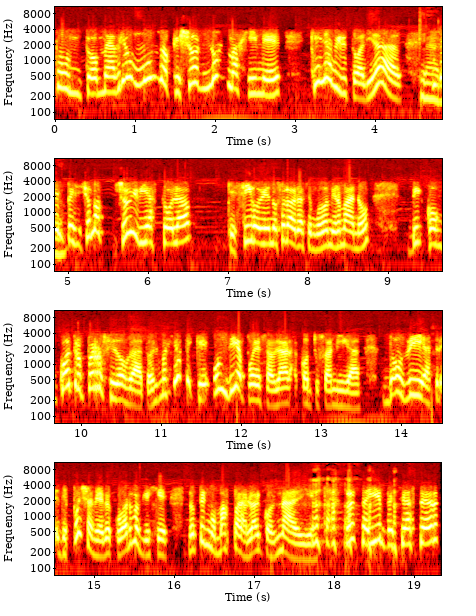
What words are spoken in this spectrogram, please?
punto me abrió un mundo que yo no imaginé, que es la virtualidad. Claro. Entonces yo, yo vivía sola, que sigo viviendo sola, ahora se mudó mi hermano, con cuatro perros y dos gatos. Imagínate que un día puedes hablar con tus amigas, dos días, tres, después ya me acuerdo que dije, no tengo más para hablar con nadie. Entonces ahí empecé a hacer,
